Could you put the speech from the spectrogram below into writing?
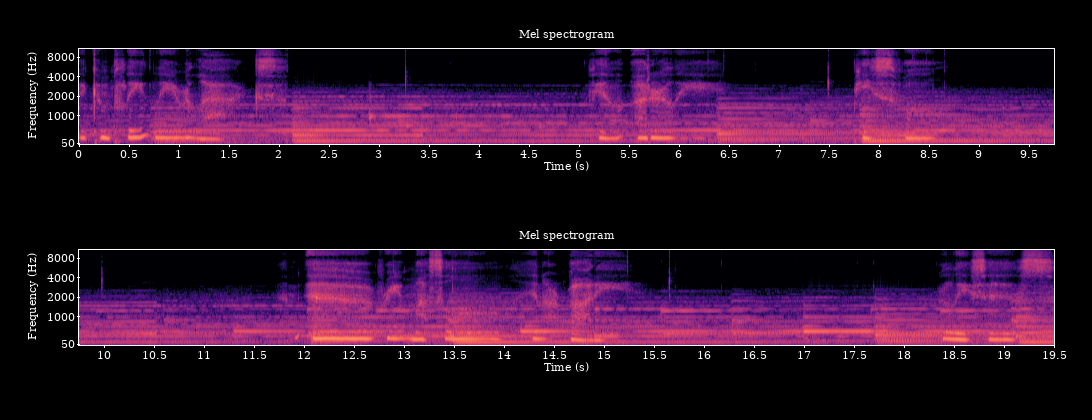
We completely relax, feel utterly peaceful, and every muscle in our body releases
